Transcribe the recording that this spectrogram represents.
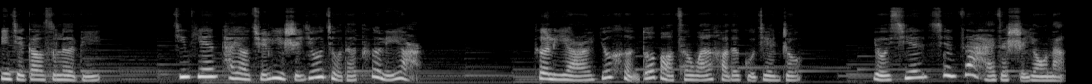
并且告诉乐迪，今天他要去历史悠久的特里尔。特里尔有很多保存完好的古建筑，有些现在还在使用呢。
